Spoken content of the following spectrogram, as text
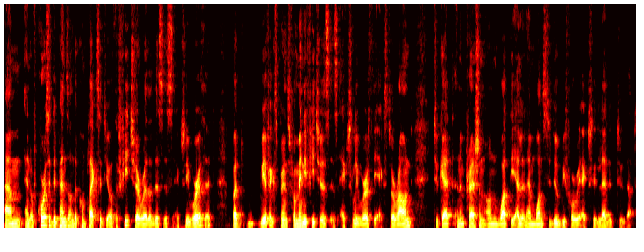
Um, and of course, it depends on the complexity of the feature whether this is actually worth it. But we have experience for many features is actually worth the extra round to get an impression on what the LLM wants to do before we actually let it do that.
